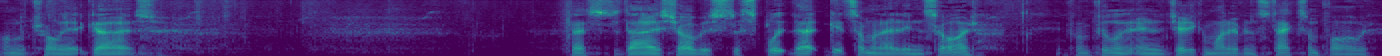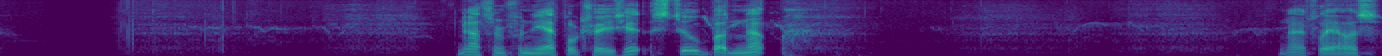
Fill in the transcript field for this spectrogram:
on the trolley it goes. That's today's job is to split that, get some of that inside. If I'm feeling energetic, I might even stack some firewood. Nothing from the apple trees yet, still budding up. No flowers.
